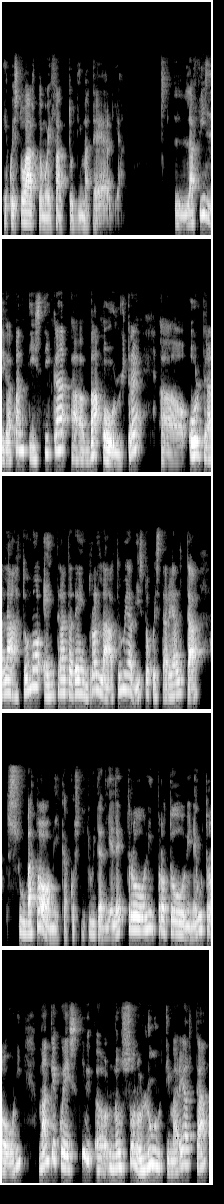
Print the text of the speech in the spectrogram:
E questo atomo è fatto di materia. La fisica quantistica uh, va oltre, uh, oltre all'atomo, è entrata dentro all'atomo e ha visto questa realtà subatomica costituita di elettroni, protoni, neutroni, ma anche questi uh, non sono l'ultima realtà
